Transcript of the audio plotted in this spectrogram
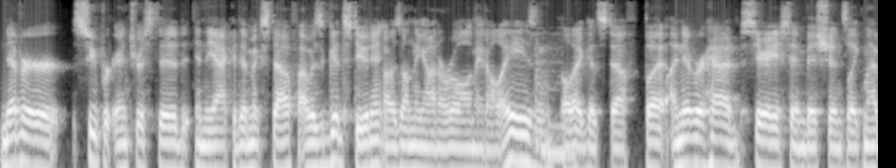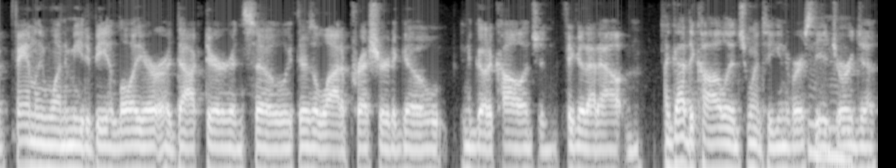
never super interested in the academic stuff. I was a good student. I was on the honor roll. I made all A's and mm-hmm. all that good stuff, but I never had serious ambitions. Like my family wanted me to be a lawyer or a doctor. And so like there's a lot of pressure to go, and to go to college and figure that out. And I got to college, went to University mm-hmm. of Georgia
